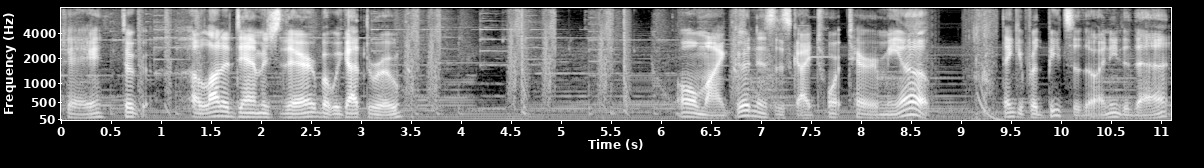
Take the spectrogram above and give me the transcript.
Okay, took a lot of damage there, but we got through. Oh my goodness, this guy tore tearing me up. Thank you for the pizza, though. I needed that.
